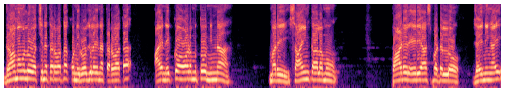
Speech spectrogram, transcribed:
గ్రామంలో వచ్చిన తర్వాత కొన్ని రోజులైన తర్వాత ఆయన ఎక్కువ అవడంతో నిన్న మరి సాయంకాలము పాడేరు ఏరియా హాస్పిటల్లో జాయినింగ్ అయి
